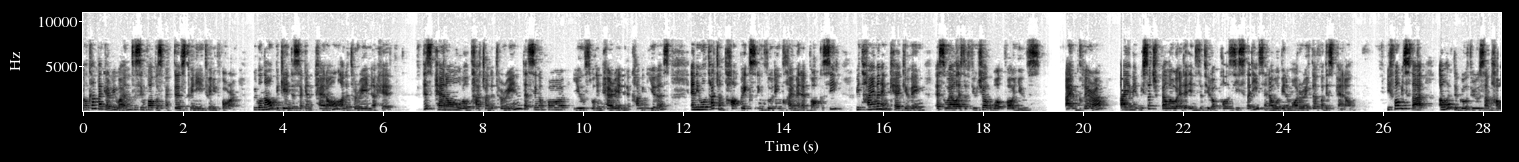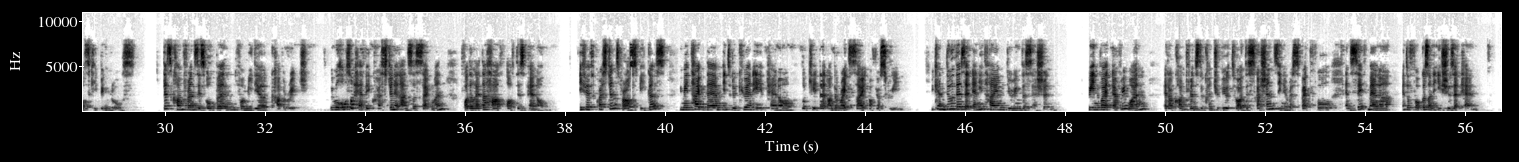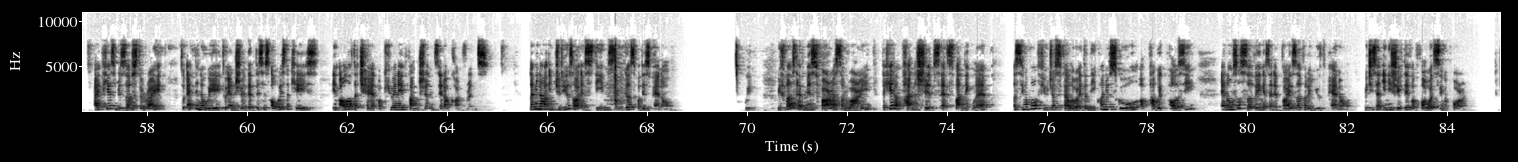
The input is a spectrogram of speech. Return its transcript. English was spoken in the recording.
Welcome back everyone to Singapore Perspectives 2024. We will now begin the second panel on the terrain ahead. This panel will touch on the terrain that Singapore youth will inherit in the coming years, and it will touch on topics including climate advocacy, retirement and caregiving, as well as the future of work for youth. I am Clara. I am a research fellow at the Institute of Policy Studies, and I will be the moderator for this panel. Before we start, I would like to go through some housekeeping rules. This conference is open for media coverage. We will also have a question and answer segment for the latter half of this panel. If you have questions for our speakers, you may type them into the Q&A panel located on the right side of your screen. You can do this at any time during the session. We invite everyone at our conference to contribute to our discussions in a respectful and safe manner and to focus on the issues at hand. IPS reserves the right to act in a way to ensure that this is always the case in all of the chat or Q&A functions at our conference. Let me now introduce our esteemed speakers for this panel. We, we first have Ms. Farah Sanwari, the Head of Partnerships at Sputnik Lab, a Singapore Futures Fellow at the Lee Kuan Yew School of Public Policy, and also serving as an advisor for the Youth Panel, which is an initiative of Forward Singapore.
